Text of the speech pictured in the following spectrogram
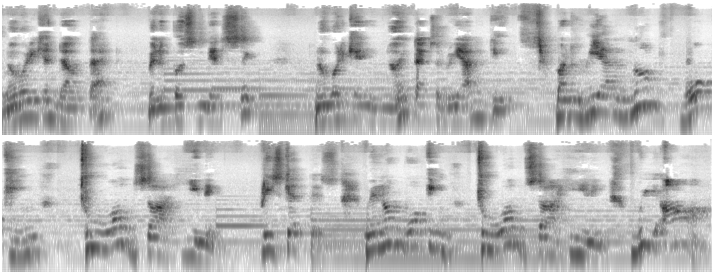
Nobody can doubt that. When a person gets sick, nobody can deny it. That's a reality. But we are not walking towards our healing. Please get this. We're not walking towards our healing. We are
